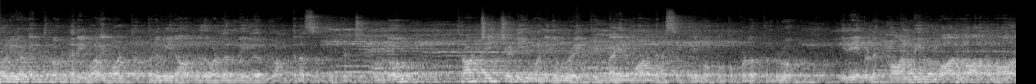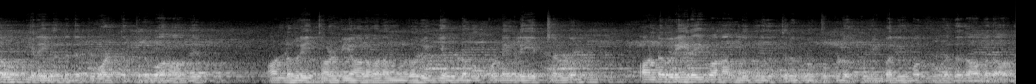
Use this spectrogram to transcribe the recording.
ஆண்டவரை அனைத்தும் நிறைவாளை வாழ்த்து இது வல்லமையிலும் நாம் ரசத்தை பெற்றுக்கொண்டோம் திராட்சை செடி மனித உழைப்பின் பயிரமான ரசத்தை ஒப்புக்கு கொடுக்கின்றோம் இது எங்களுக்கு ஆன்மீக மாறமாக மாறும். இறைவன் என்று வாழ்த்து பெறுவாராக. ஆண்டவரை தாழ்வியானவனம் நொறுங்கிய உள்ளமும் கொண்டைகளை ஏற்றலும் ஆண்டவரை இறைவா நாங்கள் இருந்த திருமணம் ஒப்புக் கொடுக்கும் இவ்வலி உகந்ததாவதாக.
